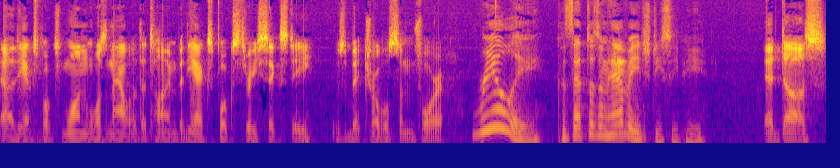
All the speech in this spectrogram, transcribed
uh, the Xbox One wasn't out at the time, but the Xbox 360 was a bit troublesome for it. Really? Because that doesn't have Hmm. HDCP. It does.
